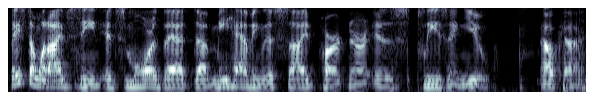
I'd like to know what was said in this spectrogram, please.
based on what I've seen, it's more that uh, me having this side partner is pleasing you. Okay.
